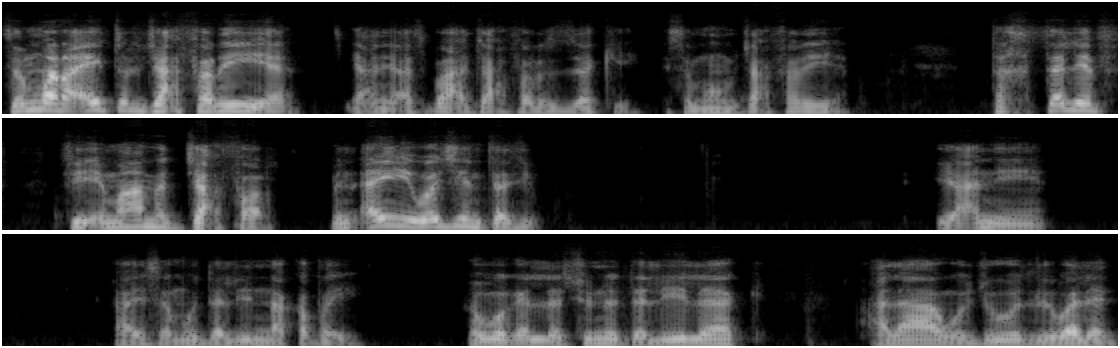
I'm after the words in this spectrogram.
ثم رأيت الجعفرية يعني أتباع جعفر الزكي يسموهم جعفرية تختلف في إمامة جعفر من أي وجه تجب. يعني هاي يسموه دليل نقضي. هو قال له شنو دليلك على وجود الولد؟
